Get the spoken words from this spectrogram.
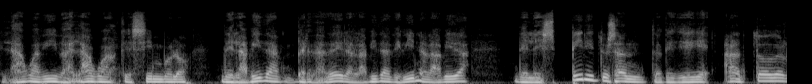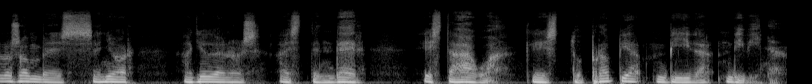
el agua viva, el agua que es símbolo de la vida verdadera, la vida divina, la vida del Espíritu Santo, que llegue a todos los hombres. Señor, ayúdanos a extender esta agua que es tu propia vida divina.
